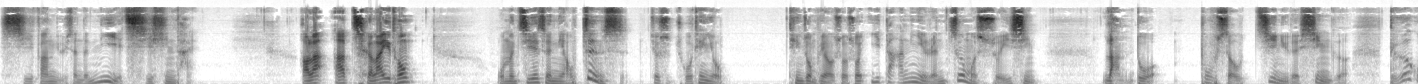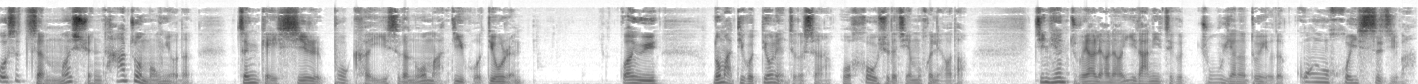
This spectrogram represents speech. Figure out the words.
西方女生的猎奇心态。好了啊，扯了一通，我们接着聊正事。就是昨天有听众朋友说，说意大利人这么随性、懒惰、不守纪律的性格，德国是怎么选他做盟友的？真给昔日不可一世的罗马帝国丢人。关于罗马帝国丢脸这个事儿，我后续的节目会聊到。今天主要聊聊意大利这个猪一样的队友的光辉事迹吧。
